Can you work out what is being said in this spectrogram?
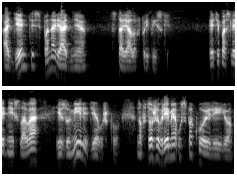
«Оденьтесь понаряднее», — стояло в приписке. Эти последние слова изумили девушку, но в то же время успокоили ее.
